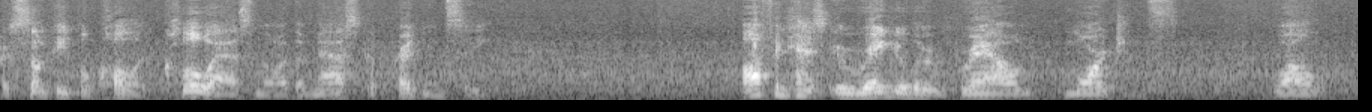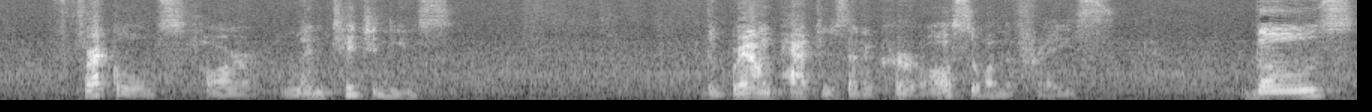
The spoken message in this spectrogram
or some people call it chloasma, or the mask of pregnancy, often has irregular brown margins, while freckles or lentigines, the brown patches that occur also on the face, those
